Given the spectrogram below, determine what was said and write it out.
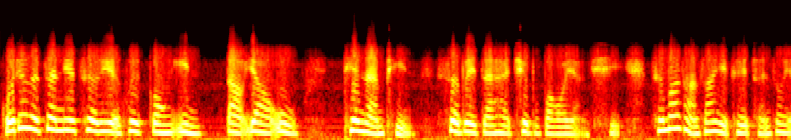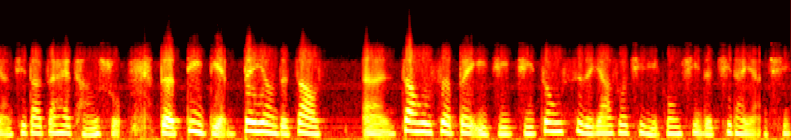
国家的战略策略会供应到药物、天然品。设备灾害却不包括氧气，承包厂商也可以传送氧气到灾害场所的地点备用的造。呃，照护设备以及集中式的压缩气体供气的气态氧气。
